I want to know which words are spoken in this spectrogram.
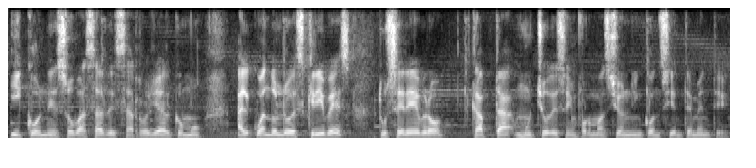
Y con eso vas a desarrollar como al cuando lo escribes, tu cerebro capta mucho de esa información inconscientemente.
